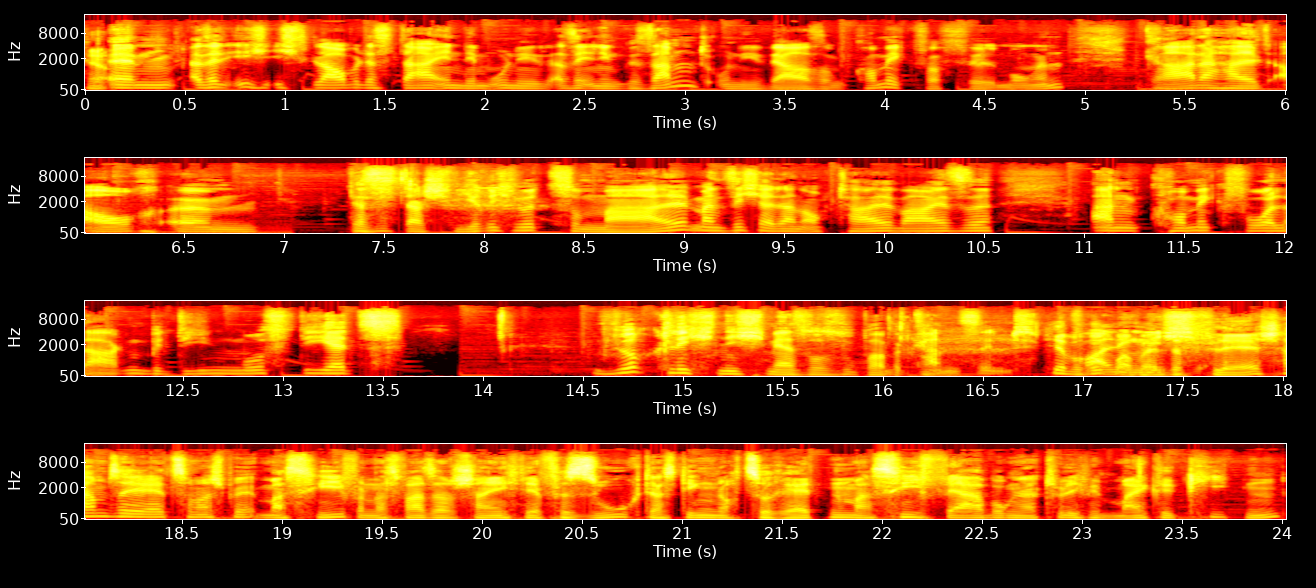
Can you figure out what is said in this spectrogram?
Ja. Ähm, also ich, ich glaube, dass da in dem Uni, also in dem Gesamtuniversum Comic-Verfilmungen gerade halt auch, ähm, dass es da schwierig wird, zumal man sich ja dann auch teilweise an Comic-Vorlagen bedienen muss, die jetzt wirklich nicht mehr so super bekannt sind. Ja, aber guck mal, bei The Flash haben sie ja jetzt zum Beispiel massiv, und das war wahrscheinlich der Versuch, das Ding noch zu retten, massiv Werbung natürlich mit Michael Keaton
